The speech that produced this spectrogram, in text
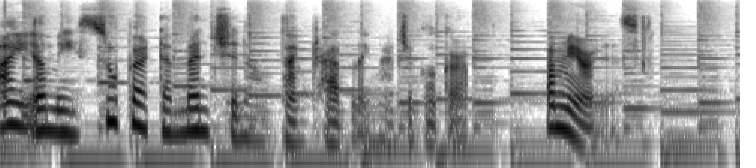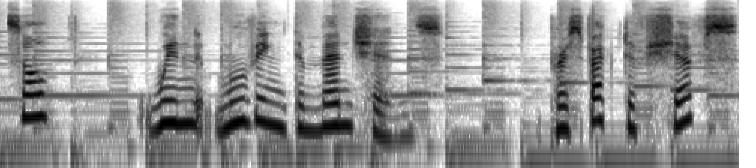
I am a super-dimensional time-traveling magical girl from Uranus. So when moving dimensions, perspective shifts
